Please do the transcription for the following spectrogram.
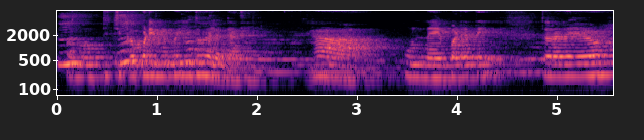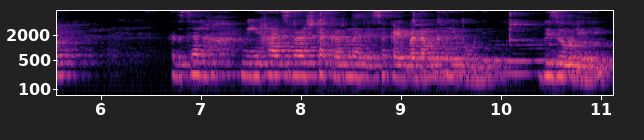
पण मग तिचे कपडे मी पहिले धुवायला टाकले. हां ऊन नाही पडत आहे. तर तर चला मी हाच नाश्ता करणार आहे. सकाळी बदाम खाली धुवले भिजवलेले.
